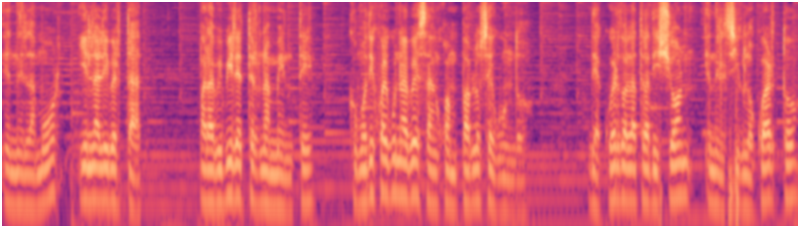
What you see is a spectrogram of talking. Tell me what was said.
en el amor y en la libertad, para vivir eternamente, como dijo alguna vez San Juan Pablo II. De acuerdo a la tradición, en el siglo IV,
